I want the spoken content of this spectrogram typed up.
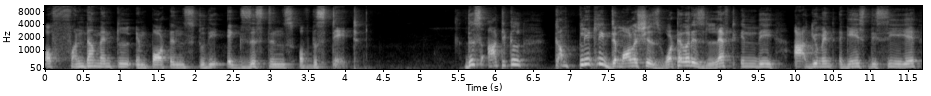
of fundamental importance to the existence of the state. This article completely demolishes whatever is left in the argument against the CAA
